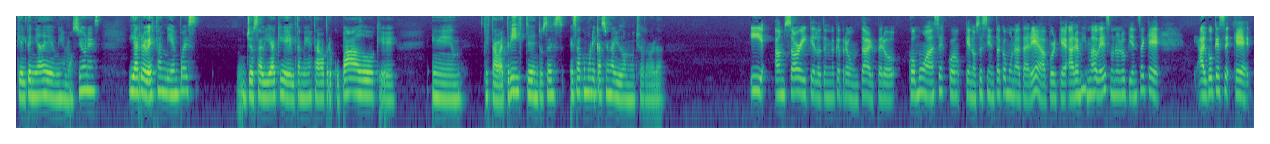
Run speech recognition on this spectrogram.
que él tenía de mis emociones. Y al revés también, pues yo sabía que él también estaba preocupado, que, eh, que estaba triste. Entonces, esa comunicación ayudó mucho, la verdad. Y I'm sorry que lo tenga que preguntar, pero ¿cómo haces que no se sienta como una tarea? Porque a la misma vez uno no piensa que algo que, se, que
